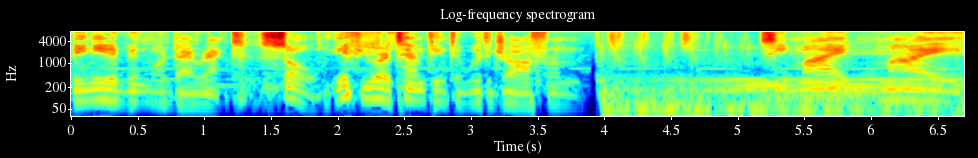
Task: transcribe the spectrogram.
they need a bit more direct. So if you're attempting to withdraw from see my my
